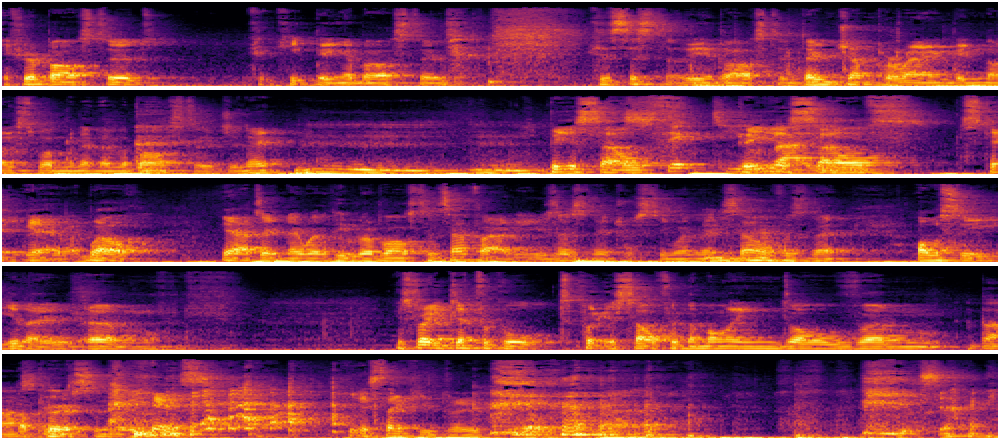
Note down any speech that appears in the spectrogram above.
if you're a bastard, keep being a bastard. Consistently a bastard. Don't jump around being nice one minute and a bastard, you know? Be yourself. Stick to your be yourself. values. Stick, yeah, well, yeah, I don't know whether people are bastards have values. That's an interesting one in itself, isn't it? Obviously, you know, um, it's very difficult to put yourself in the mind of um, a bastard. person. Yes, yes, thank you, Drew. Sorry.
